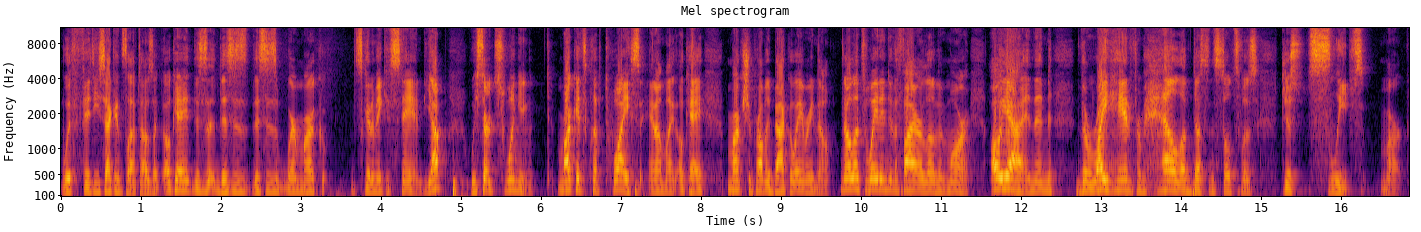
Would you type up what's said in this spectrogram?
with 50 seconds left. I was like, okay, this is this is this is where Mark is gonna make it stand. Yep. We start swinging. Mark gets clipped twice, and I'm like, okay, Mark should probably back away right now. No, let's wait into the fire a little bit more. Oh yeah, and then the right hand from hell of Dustin Stoltzfus just sleeps Mark,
